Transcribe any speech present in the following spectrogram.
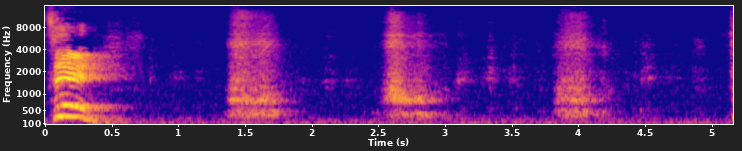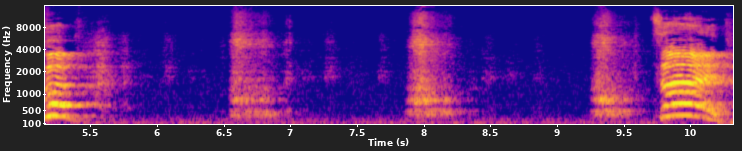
Zehn! Fünf! Zeit!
